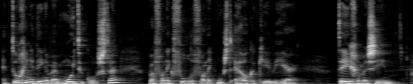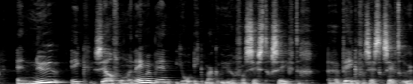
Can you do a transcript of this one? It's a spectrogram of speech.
En toen gingen dingen mij moeite kosten, waarvan ik voelde van ik moest elke keer weer tegen mijn zin. En nu ik zelf ondernemer ben, joh, ik maak uren van 60, 70, eh, weken van 60, 70 uur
